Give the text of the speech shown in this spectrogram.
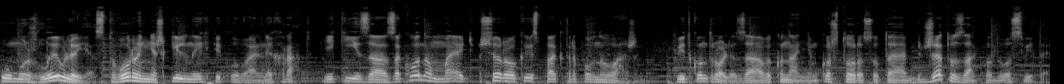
уможливлює створення шкільних піклувальних рад, які за законом мають широкий спектр повноважень від контролю за виконанням кошторису та бюджету закладу освіти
